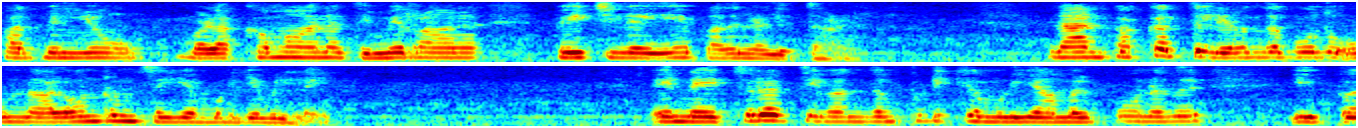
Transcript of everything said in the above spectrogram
பத்மினியோ வழக்கமான திமிரான பேச்சிலேயே பதிலளித்தாள். நான் பக்கத்தில் இருந்தபோது உன்னால் ஒன்றும் செய்ய முடியவில்லை. என்னை துரத்தி வந்தும் பிடிக்க முடியாமல் போனது இப்ப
